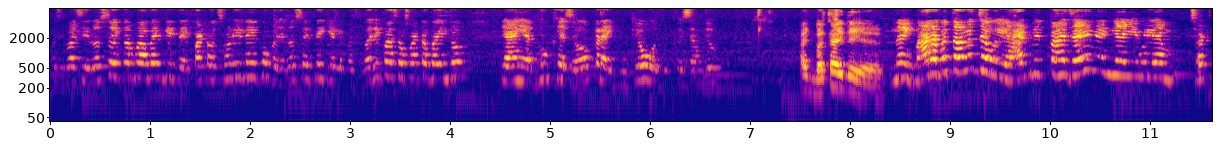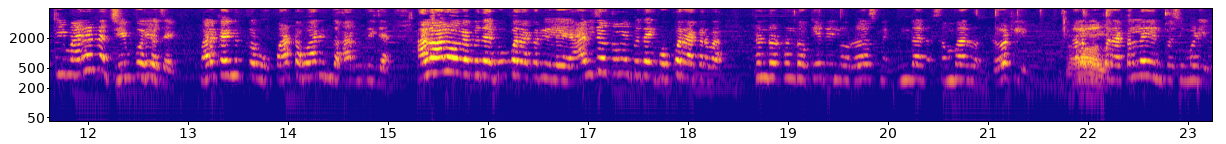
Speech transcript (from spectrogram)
પછી પાછી રસોઈ કરવા બાંધી થઈ પાટો છોડી નાખ્યો પછી રસોઈ થઈ ગઈ એટલે પછી વરી પાછો પાટો બાંધ્યો. ત્યાં અહીંયા દુખે છે અકળાઈ ગયું કેવો દુખે છે આમ જો આજ બતાવી દઈએ. નહીં મારે બતાવ ન જવું. હાર્ટબીટ પાસે જાય ને અહીંયા એ ઓલી આમ ઝટકી મારે ને જીભ વહ્યો જાય. મારે કઈ નથી કરવું. પાટો વારીને તો હારું થઈ જાય. હાલો હાલો હવે બધા બપોરા કરી લઈએ. આવી જાઓ તમે બધા બપોરા કરવા. ઠંડો ઠંડો કેરીનો રસ ને ગુંદાનો સંભારો ને રોટલી. હાલો. બપોરા કરી લઈએ ને પછી મળીએ.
